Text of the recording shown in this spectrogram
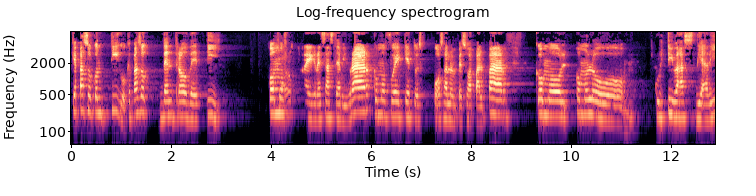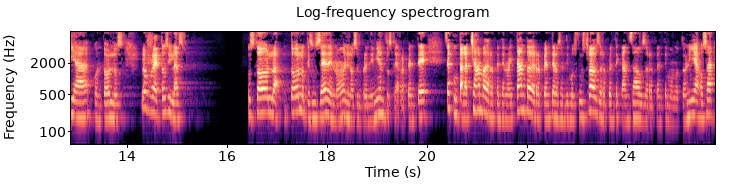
qué pasó contigo, qué pasó dentro de ti, cómo regresaste a vibrar, cómo fue que tu esposa esposa lo empezó a palpar, cómo, cómo lo cultivas día a día con todos los, los retos y las pues todo lo, todo lo que sucede, ¿no? En los emprendimientos, que de repente se junta la chamba, de repente no hay tanta, de repente nos sentimos frustrados, de repente cansados, de repente monotonía. O sea,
